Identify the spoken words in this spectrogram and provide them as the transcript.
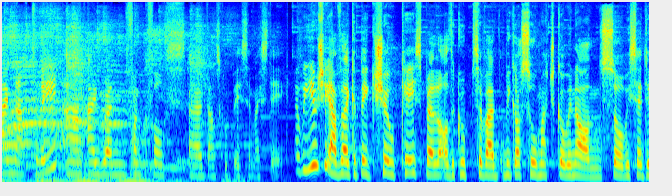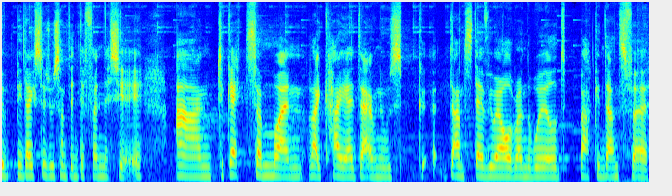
I'm Natalie and I run Funkful's uh, dance group based in my state. Uh, we usually have like a big showcase but a lot of the groups have had, we got so much going on so we said it'd be nice to do something different this year and to get someone like Kaya down who's danced everywhere all around the world back in dance for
